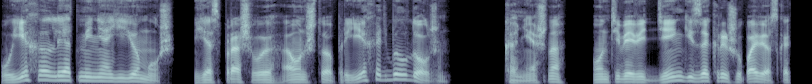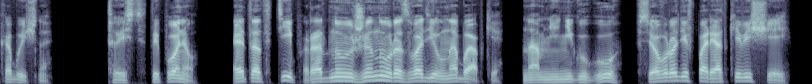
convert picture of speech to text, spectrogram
уехал ли от меня ее муж. Я спрашиваю, а он что, приехать был должен? Конечно, он тебе ведь деньги за крышу повез, как обычно. То есть, ты понял, этот тип родную жену разводил на бабки. На мне не гугу, все вроде в порядке вещей.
